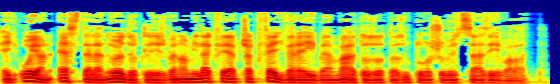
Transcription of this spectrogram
egy olyan esztelen öldöklésben, ami legfeljebb csak fegyvereiben változott az utolsó 500 év alatt.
